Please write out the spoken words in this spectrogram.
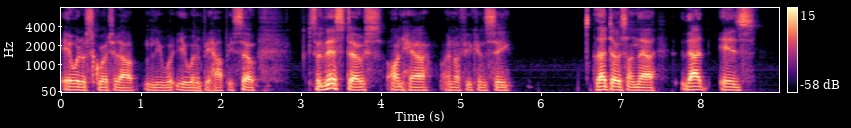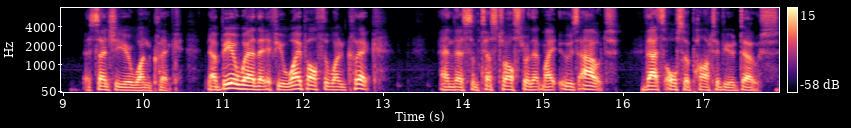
it would have squirted out and you, you wouldn't be happy. So, so this dose on here, I don't know if you can see, that dose on there, that is essentially your one click. Now be aware that if you wipe off the one click and there's some testosterone that might ooze out, that's also part of your dose.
